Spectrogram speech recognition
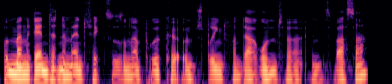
und man rennt dann im Endeffekt zu so einer Brücke und springt von da runter ins Wasser.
